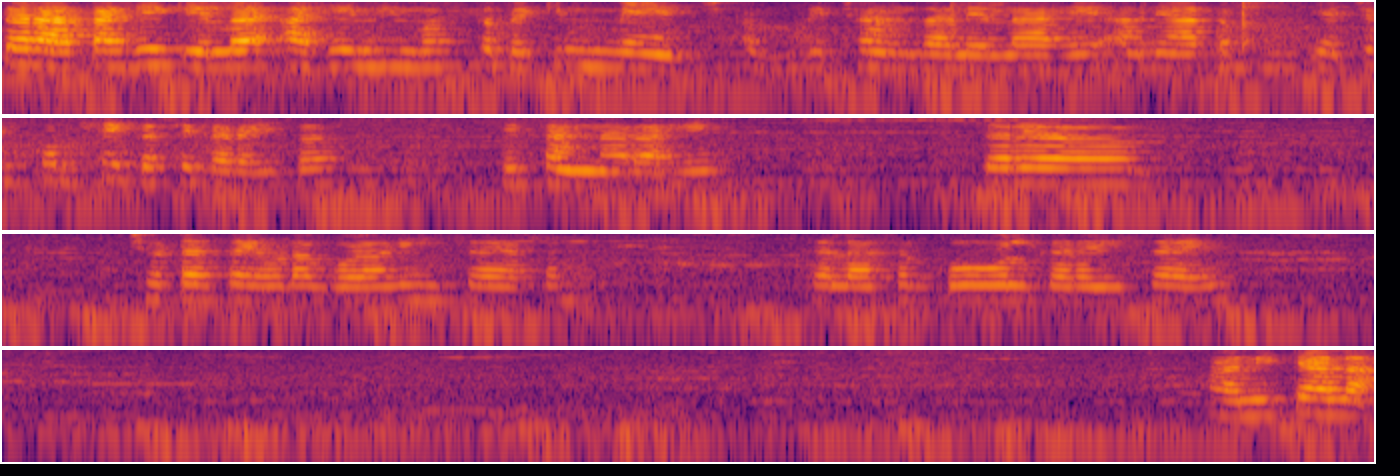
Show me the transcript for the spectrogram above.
तर आता हे केलं आहे मी मस्तपैकी मॅच अगदी छान झालेलं आहे. आणि आता याचे कोफ्ते कसे करायचं हे सांगणार आहे. तर छोटासा एवढा गोळा घ्यायचा आहे आपण. त्याला असं गोल करायचं आहे. आणि त्याला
